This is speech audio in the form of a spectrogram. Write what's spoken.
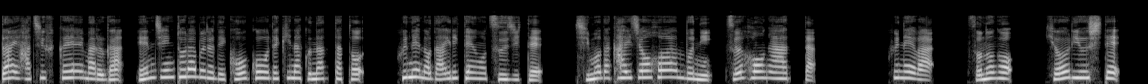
第8福栄丸がエンジントラブルで航行できなくなったと、船の代理店を通じて、下田海上保安部に通報があった。船は、その後、漂流して、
